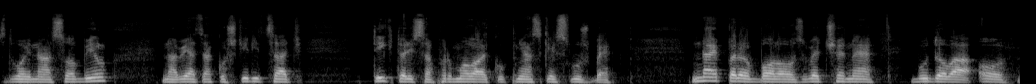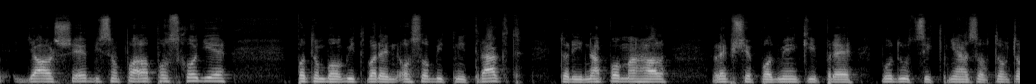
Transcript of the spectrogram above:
zdvojnásobil na viac ako 40 tých, ktorí sa formovali ku kniazkej službe. Najprv bolo zväčšené budova o ďalšie, by som povedal, poschodie, potom bol vytvorený osobitný trakt, ktorý napomáhal lepšie podmienky pre budúci kňazov v tomto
